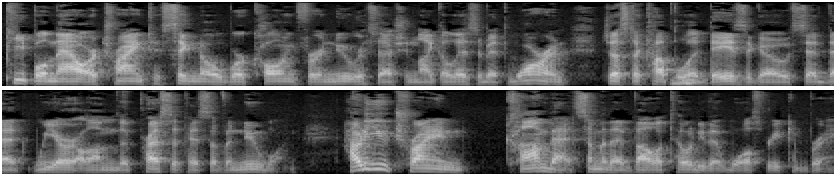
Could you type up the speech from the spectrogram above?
people now are trying to signal we're calling for a new recession, like Elizabeth Warren just a couple mm-hmm. of days ago said that we are on the precipice of a new one. How do you try and combat some of that volatility that Wall Street can bring?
